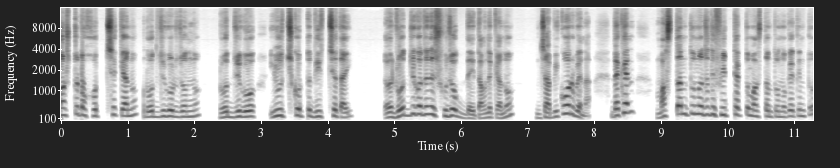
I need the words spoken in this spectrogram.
নষ্টটা হচ্ছে কেন রদ্রিগোর জন্য? রদ্রিগো ইউজ করতে দিচ্ছে তাই। রদ্রিগো যদি সুযোগ দেয় তাহলে কেন জাবি করবে না? দেখেন মাস্তান্তুনো যদি ফিট থাকতো মাস্তান্তুনোকে কিন্তু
